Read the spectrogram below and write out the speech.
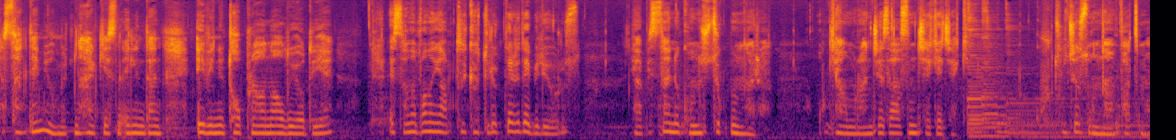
Ya sen demiyor muydun herkesin elinden evini, toprağını alıyor diye? E sana bana yaptığı kötülükleri de biliyoruz. Ya biz seninle konuştuk bunları. O Kamuran cezasını çekecek. Kurtulacağız ondan Fatma.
